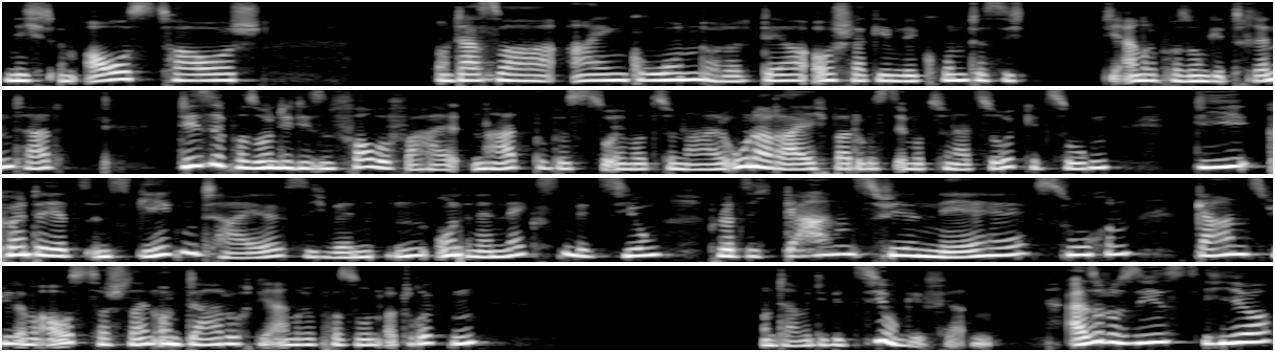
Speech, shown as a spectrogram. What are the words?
nicht im Austausch. Und das war ein Grund oder der ausschlaggebende Grund, dass sich die andere Person getrennt hat. Diese Person, die diesen Vorwurf erhalten hat, du bist so emotional unerreichbar, du bist emotional zurückgezogen, die könnte jetzt ins Gegenteil sich wenden und in der nächsten Beziehung plötzlich ganz viel Nähe suchen, ganz viel im Austausch sein und dadurch die andere Person erdrücken und damit die Beziehung gefährden. Also du siehst hier,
